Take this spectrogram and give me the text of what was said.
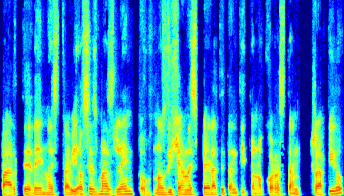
parte de nuestra vida, o sea, es más lento. Nos dijeron, espérate tantito, no corras tan rápido.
